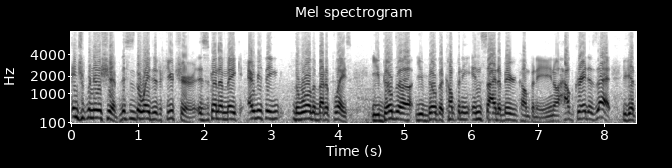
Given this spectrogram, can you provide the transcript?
entrepreneurship, this is the way to the future. This is gonna make everything, the world a better place. You build a, you build a company inside a bigger company. You know, how great is that? You get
